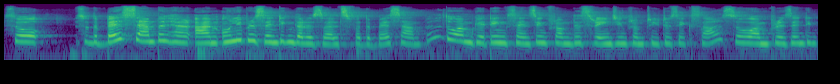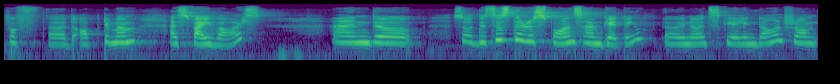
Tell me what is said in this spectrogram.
so so the best sample here, I'm only presenting the results for the best sample, though I'm getting sensing from this ranging from three to six hours. So I'm presenting for uh, the optimum as five hours. And uh, so this is the response I'm getting. Uh, you know, it's scaling down from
